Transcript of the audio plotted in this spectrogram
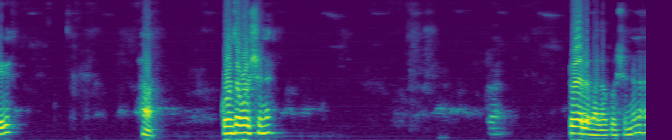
ठीक है? हाँ। कौन सा क्वेश्चन है? ट्वेल्व वाला क्वेश्चन है ना?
